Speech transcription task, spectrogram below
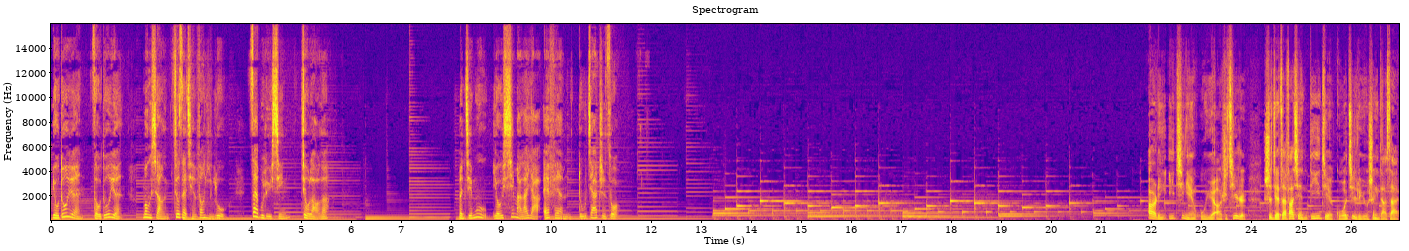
有多远走多远，梦想就在前方引路，再不旅行就老了。本节目由喜马拉雅 FM 独家制作。二零一七年五月二十七日，世界再发现第一届国际旅游摄影大赛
